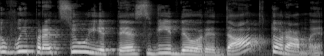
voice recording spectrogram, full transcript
ви працюєте з відеоредакторами,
